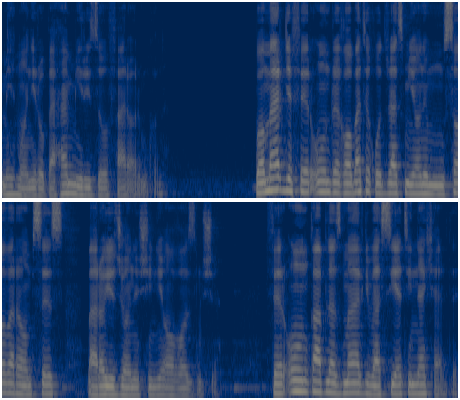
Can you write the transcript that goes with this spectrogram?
مهمانی رو به هم میریزه و فرار می‌کنه. با مرگ فرعون رقابت قدرت میان موسی و رامسس برای جانشینی آغاز میشه. فرعون قبل از مرگ وصیتی نکرده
